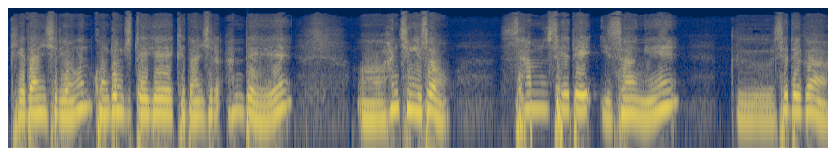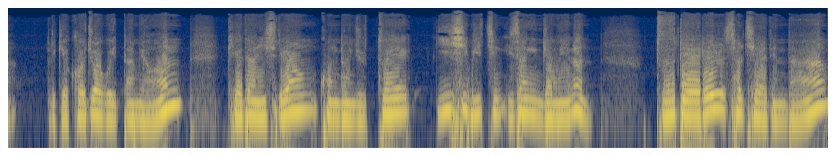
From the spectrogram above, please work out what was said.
계단실형은 공동주택의 계단실 한 대에 어, 한 층에서 3세대 이상의 그 세대가 이렇게 거주하고 있다면 계단실형 공동주택 22층 이상인 경우에는 두 대를 설치해야 된다.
